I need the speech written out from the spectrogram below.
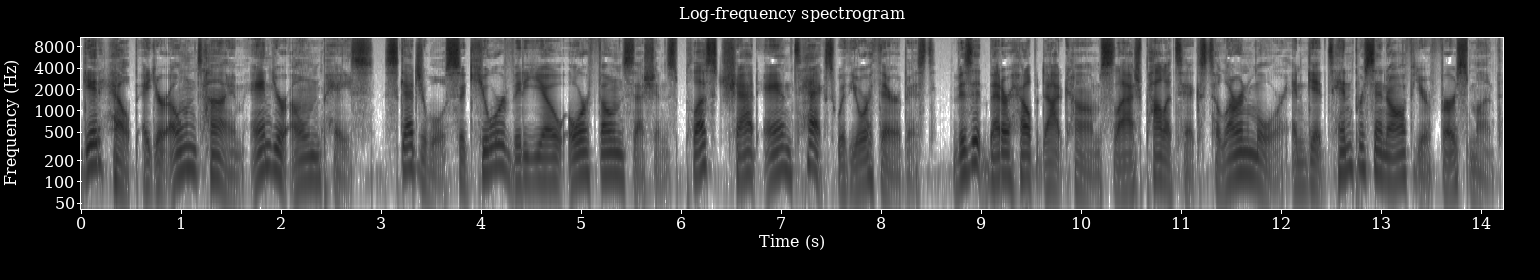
Get help at your own time and your own pace. Schedule secure video or phone sessions, plus chat and text with your therapist. Visit betterhelp.com/politics to learn more and get 10% off your first month.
